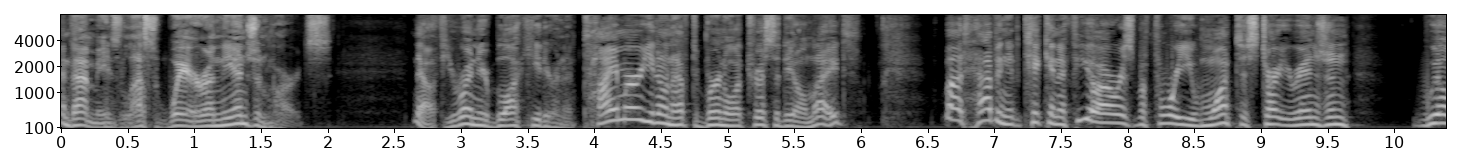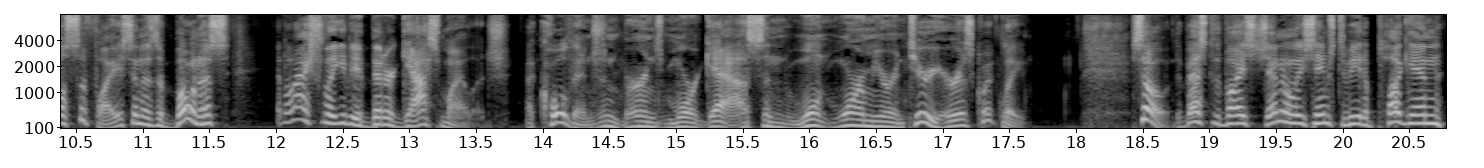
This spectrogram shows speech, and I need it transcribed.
and that means less wear on the engine parts. Now, if you run your block heater in a timer, you don't have to burn electricity all night, but having it kick in a few hours before you want to start your engine will suffice, and as a bonus, it'll actually give you better gas mileage. A cold engine burns more gas and won't warm your interior as quickly. So, the best advice generally seems to be to plug in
